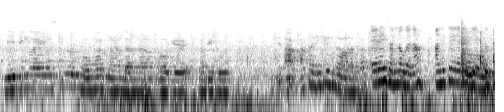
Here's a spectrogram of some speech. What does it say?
Sleeping lines homework not done okay twenty two అక్క నీకేం కావాలి అక్క? ఎరేజ్ అన్నావు కదా అందుకే ఎరేజ్ చెప్తుంది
